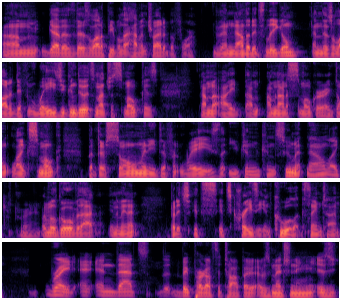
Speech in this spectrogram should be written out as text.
um, yeah, there's, there's a lot of people that haven't tried it before. Then now that it's legal, and there's a lot of different ways you can do it. It's not just smoke. Because I'm not I I'm, I'm not a smoker. I don't like smoke, but there's so many different ways that you can consume it now. Like, and we'll go over that in a minute. But it's it's it's crazy and cool at the same time. Right, and, and that's the big part off the top I, I was mentioning is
